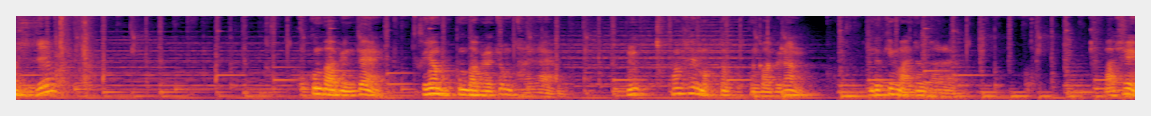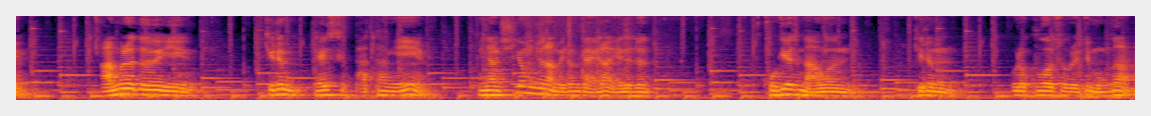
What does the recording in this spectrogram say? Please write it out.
맛이지? 볶음밥인데 그냥 볶음밥이랑 좀 달라요. 응? 평소에 먹던 볶음밥이랑 느낌이 완전 달라요. 맛이 아무래도 이 기름 베이스 바탕이 그냥 식용유나 뭐 이런 게 아니라 얘네들은 고기에서 나온 기름으로 구워서 그런지 뭔가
